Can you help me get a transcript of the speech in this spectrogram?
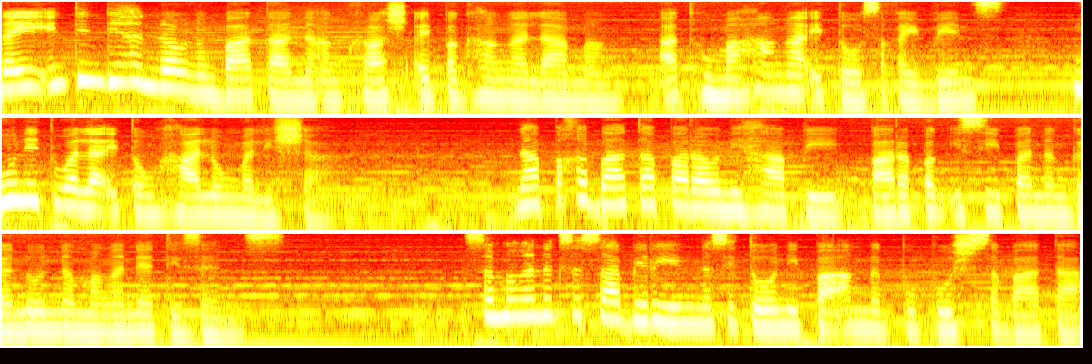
Naiintindihan raw ng bata na ang crush ay paghanga lamang at humahanga ito sa kay Vince, ngunit wala itong halong mali siya. Napakabata pa raw ni Happy para pag-isipan ng ganun ng mga netizens. Sa mga nagsasabi rin na si Tony pa ang nagpupush sa bata,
